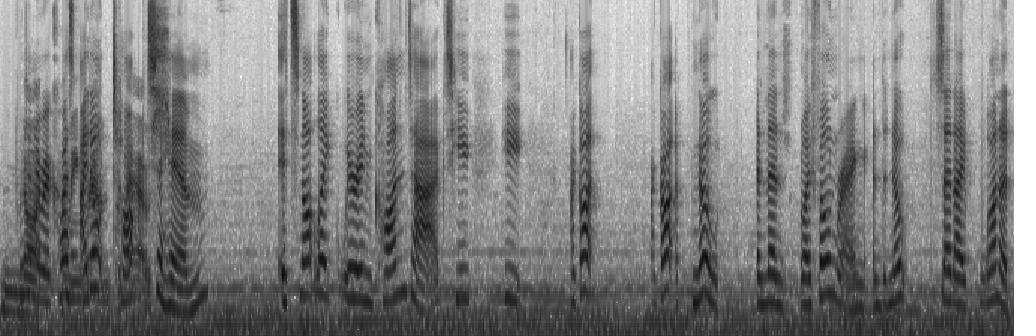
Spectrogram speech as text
put not in a request. coming I don't round to talk to him. It's not like we're in contact. He he I got I got a note and then my phone rang and the note said I want a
